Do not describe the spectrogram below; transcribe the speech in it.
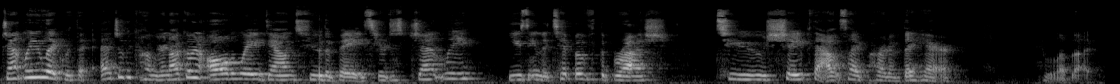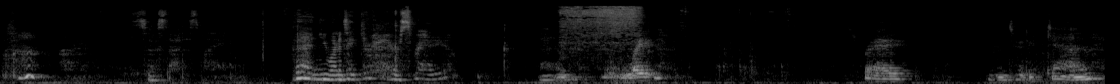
gently, like with the edge of the comb, you're not going all the way down to the base. You're just gently using the tip of the brush to shape the outside part of the hair. I love that. so satisfying. Then you wanna take your hairspray and light spray, and do it again.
